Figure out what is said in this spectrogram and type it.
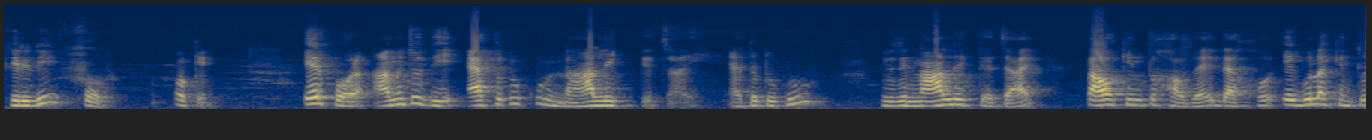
three d four okay এরপর আমি যদি এতটুকু না লিখতে চাই, এতটুকু যদি না লিখতে চাই, তাও কিন্তু হবে, দেখো, এগুলা কিন্তু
